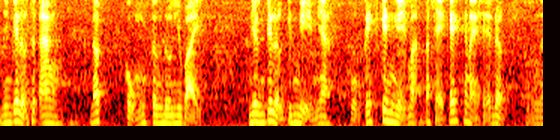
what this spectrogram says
Nhưng cái lượng thức ăn nó cũng tương đương như vậy nhưng cái lượng kinh nghiệm nha của cái kinh nghiệm á, nó sẽ cái cái này sẽ được uh,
